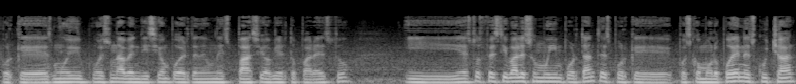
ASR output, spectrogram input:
porque es muy, pues una bendición poder tener un espacio abierto para esto. Y estos festivales son muy importantes porque, pues como lo pueden escuchar,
